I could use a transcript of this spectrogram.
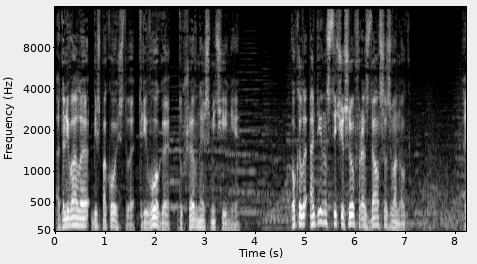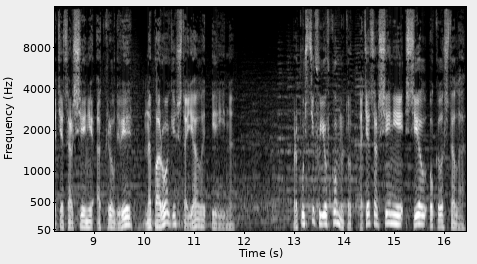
одолевало беспокойство, тревога, душевное смятение. Около одиннадцати часов раздался звонок. Отец Арсений открыл дверь, на пороге стояла Ирина. Пропустив ее в комнату, отец Арсений сел около стола.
